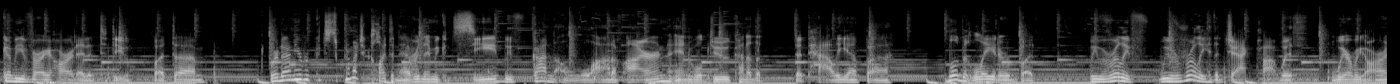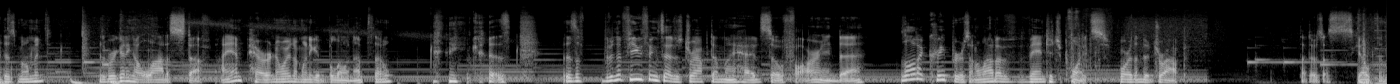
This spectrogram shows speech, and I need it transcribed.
going to be a very hard edit to do. But um, we're down here, we're just pretty much collecting everything we can see. We've gotten a lot of iron, and we'll do kind of the, the tally up uh, a little bit later, but we really we really hit the jackpot with where we are at this moment we're getting a lot of stuff. I am paranoid I'm going to get blown up though because there's a, been a few things that has dropped on my head so far and uh, a lot of creepers and a lot of vantage points for them to drop. Thought there was a skeleton.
